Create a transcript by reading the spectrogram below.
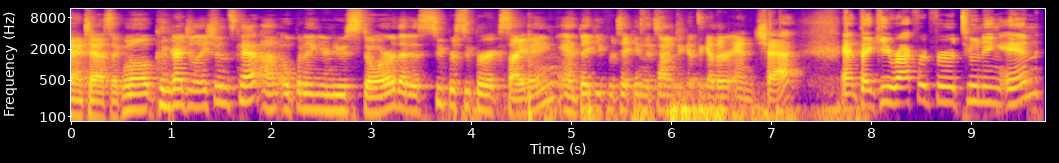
Fantastic. Well, congratulations, Kat, on opening your new store. That is super, super exciting. And thank you for taking the time to get together and chat. And thank you, Rockford, for tuning in.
